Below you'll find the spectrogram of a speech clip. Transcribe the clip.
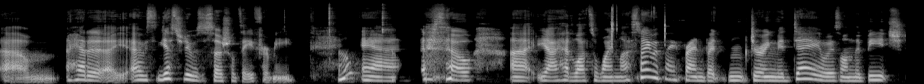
um, I had a, I was yesterday was a social day for me, oh. and so uh, yeah, I had lots of wine last night with my friend, but during midday I was on the beach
